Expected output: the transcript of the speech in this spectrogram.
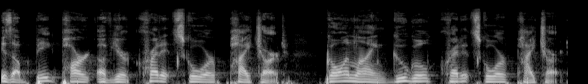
is a big part of your credit score pie chart. Go online, Google credit score pie chart.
